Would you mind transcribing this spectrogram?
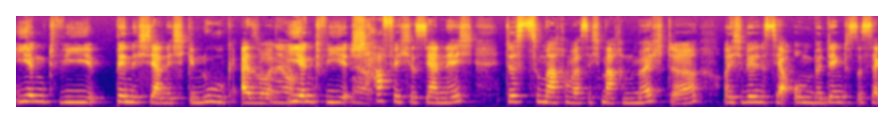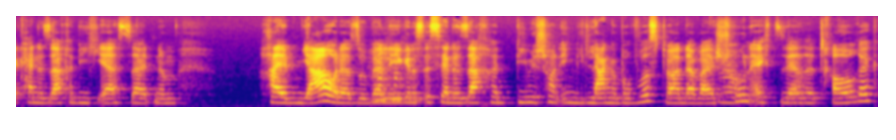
irgendwie bin ich ja nicht genug. Also ja. irgendwie ja. schaffe ich es ja nicht, das zu machen, was ich machen möchte. Und ich will das ja unbedingt. Das ist ja keine Sache, die ich erst seit einem halben Jahr oder so überlege. Das ist ja eine Sache, die mir schon irgendwie lange bewusst war. Und da war ich ja. schon echt sehr, sehr traurig.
